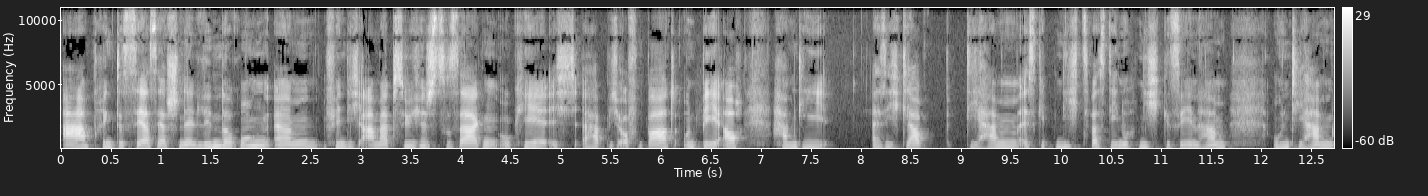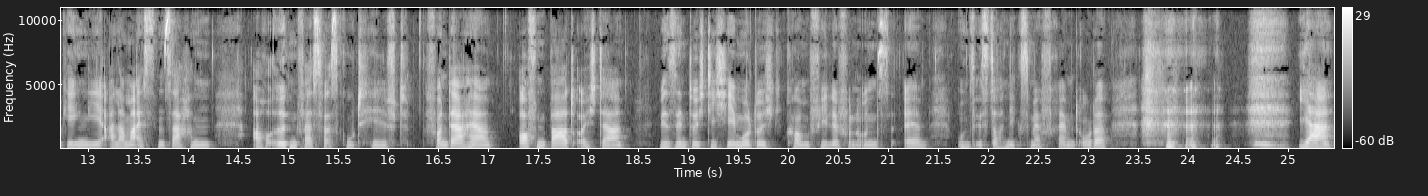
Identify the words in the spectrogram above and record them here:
A, bringt es sehr, sehr schnell Linderung, ähm, finde ich einmal psychisch zu sagen, okay, ich habe mich offenbart und B auch haben die, also ich glaube, die haben, es gibt nichts, was die noch nicht gesehen haben. Und die haben gegen die allermeisten Sachen auch irgendwas, was gut hilft. Von daher offenbart euch da wir sind durch die Chemo durchgekommen, viele von uns. Äh, uns ist doch nichts mehr fremd, oder? ja,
